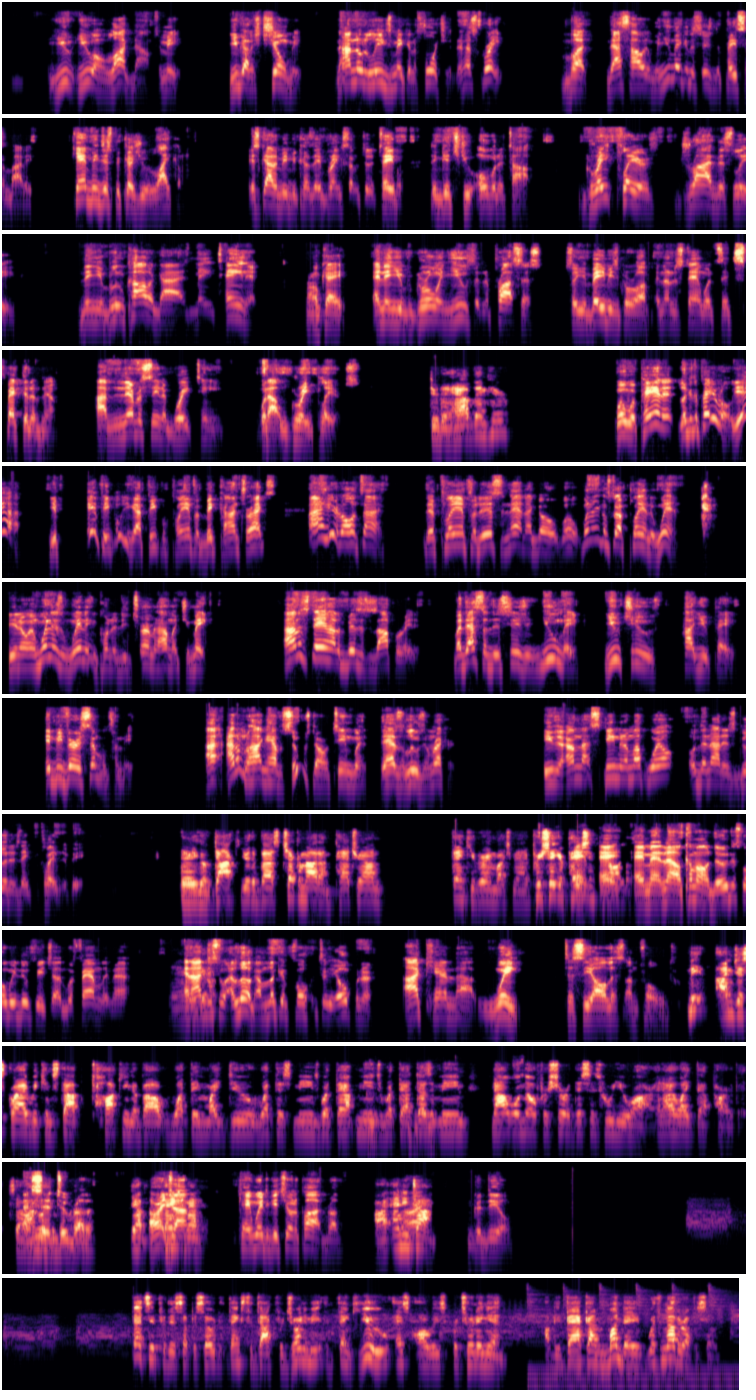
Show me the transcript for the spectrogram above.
You you on lockdown to me. You got to show me. Now I know the league's making a fortune, and that's great. But that's how when you make a decision to pay somebody, can't be just because you like them. It's got to be because they bring something to the table to get you over the top. Great players drive this league. Then your blue collar guys maintain it. Right. Okay. And then you're growing youth in the process. So your babies grow up and understand what's expected of them. I've never seen a great team without great players. Do they have them here? Well, we're paying it. Look at the payroll. Yeah. You're paying people. You got people playing for big contracts. I hear it all the time they're playing for this and that. And I go, well, when are they going to start playing to win? You know, and when is winning going to determine how much you make? I understand how the business is operated, but that's a decision you make. You choose how you pay. It'd be very simple for me. I, I don't know how I can have a superstar on team with, that has a losing record. Either I'm not scheming them up well, or they're not as good as they claim to be. There you go, Doc. You're the best. Check them out on Patreon. Thank you very much, man. I appreciate your patience. Hey, hey, hey, man. No, come on, dude. This is what we do for each other. We're family, man. There and I go. just look, I'm looking forward to the opener. I cannot wait to see all this unfold. I'm just glad we can stop talking about what they might do, what this means, what that means, what that mm-hmm. doesn't mean. Now we'll know for sure this is who you are, and I like that part of it. So that's I'm it too, brother. Yep. All right, Thanks, John. Man. Can't wait to get you on the pod, brother. All right, anytime. All right. Good deal. That's it for this episode. Thanks to Doc for joining me, and thank you, as always, for tuning in. I'll be back on Monday with another episode.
